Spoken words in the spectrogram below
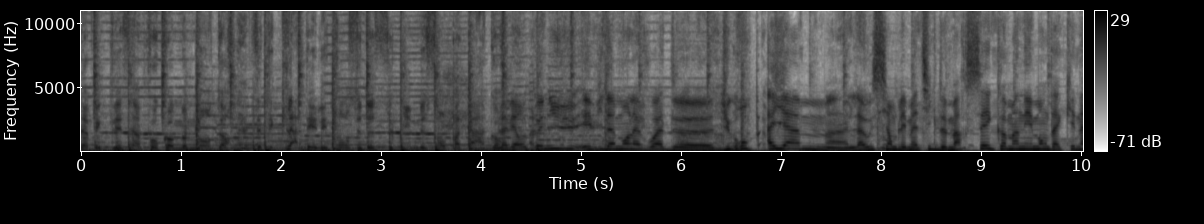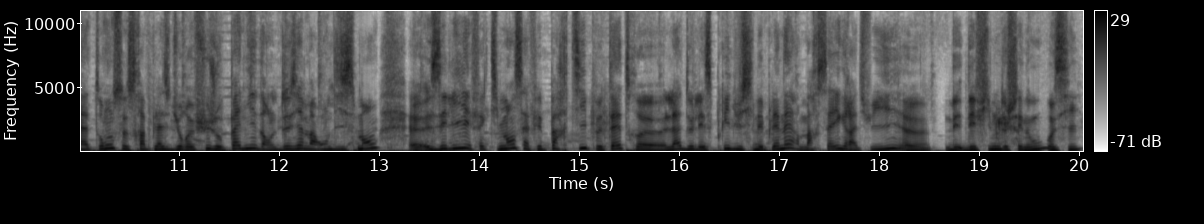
avec les infos comme mentor. C'est éclater les tronches de ceux qui ne sont pas d'accord. Vous l'avez reconnu, évidemment, la voix de, du groupe IAM, là aussi emblématique de Marseille, comme un aimant d'Akhenaton. Ce sera place du refuge au panier dans le deuxième arrondissement. Euh, Zélie, effectivement, ça fait partie peut-être euh, là de l'esprit du ciné plein air. Marseille gratuit, euh, des, des films de chez nous aussi.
